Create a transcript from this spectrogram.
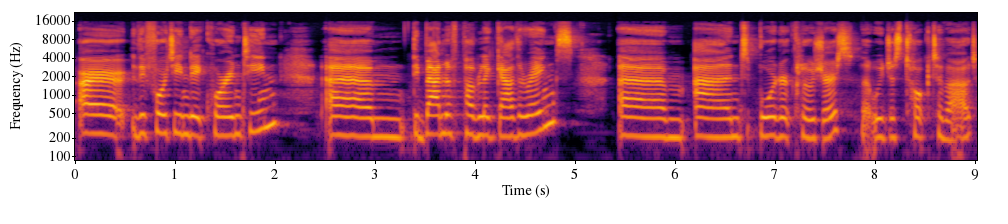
are the 14 day quarantine, um, the ban of public gatherings, um, and border closures that we just talked about.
